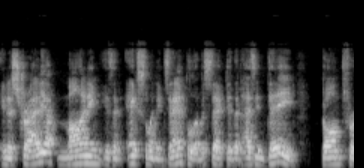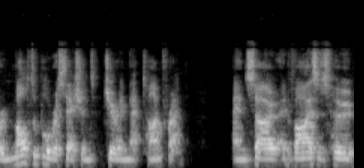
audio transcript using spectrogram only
in Australia, mining is an excellent example of a sector that has indeed gone through multiple recessions during that time frame. And so, advisors who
